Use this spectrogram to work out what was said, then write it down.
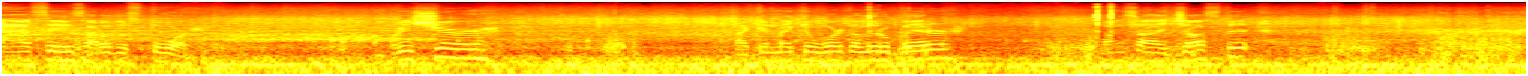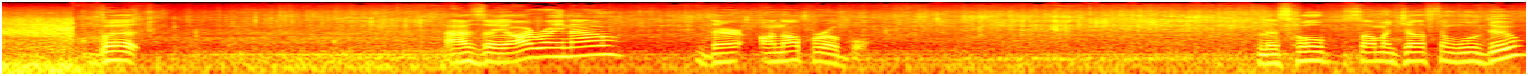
As is out of the store. I'm pretty sure I can make it work a little better once I adjust it. But as they are right now they're unoperable let's hope some adjusting will do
